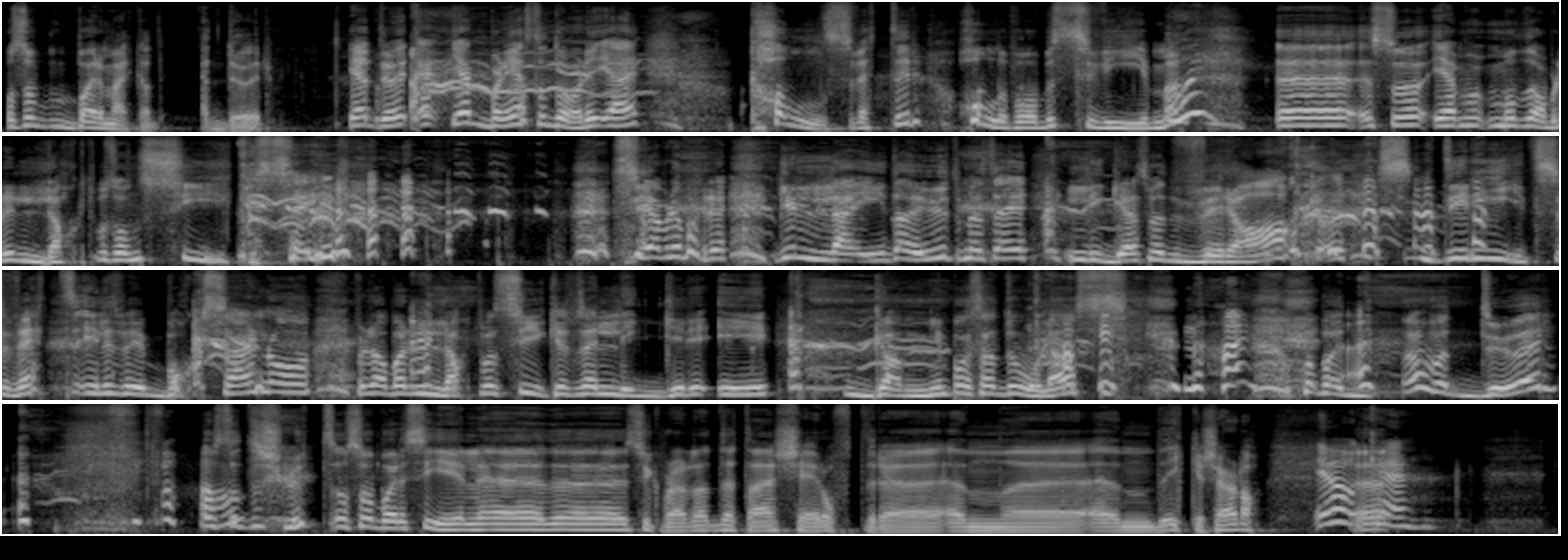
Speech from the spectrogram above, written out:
Og så bare merker jeg at jeg dør. Jeg dør. Jeg, jeg ble så dårlig. Jeg kaldsvetter, holder på å besvime. Uh, så jeg må må da bli lagt på sånn sykeseng. Så jeg blir bare geleida ut mens jeg ligger der som et vrak, dritsvett i, liksom, i bokseren. Og blir da bare lagt på sykehus mens jeg ligger i gangen på St. Olavs. Og bare, og bare dør. Og så til slutt og så bare sier eh, sykepleieren at dette skjer oftere enn en det ikke skjer. da Ja, ok.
